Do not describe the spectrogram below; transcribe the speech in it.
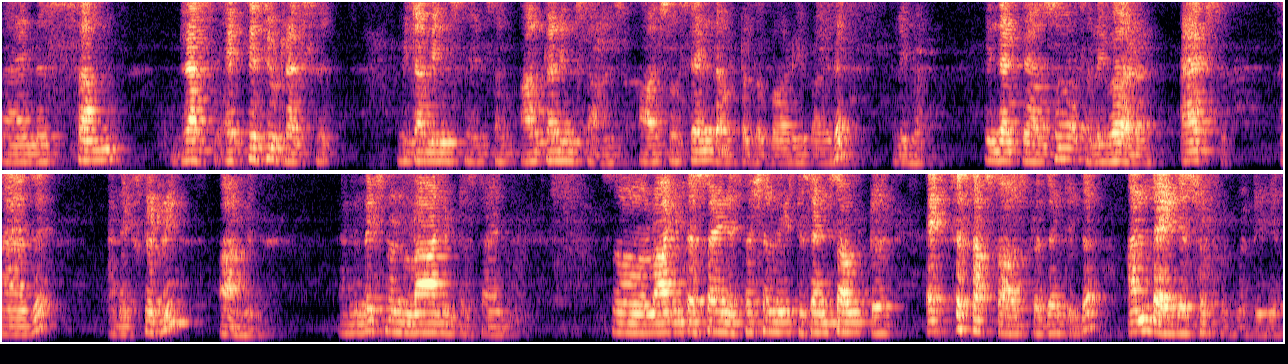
and some drugs, excessive drugs, vitamins and some alkaline salts also sent out to the body by the liver. In that also the liver acts as a, an excretory organ. And the next one large intestine. So large intestine especially sends out uh, excess of salts present in the undigested food material,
